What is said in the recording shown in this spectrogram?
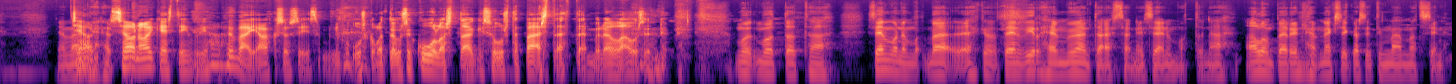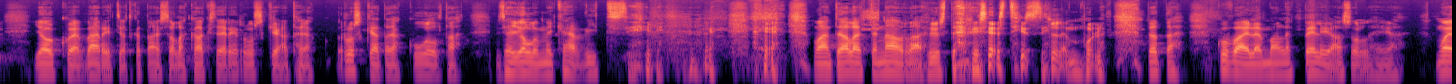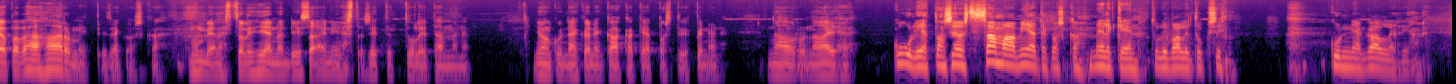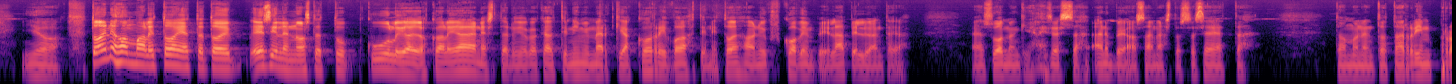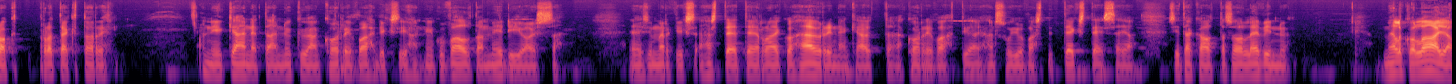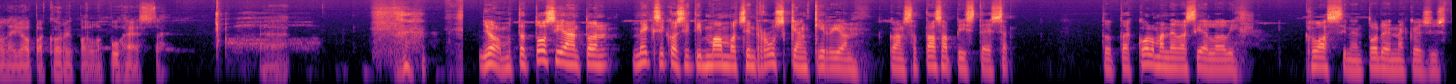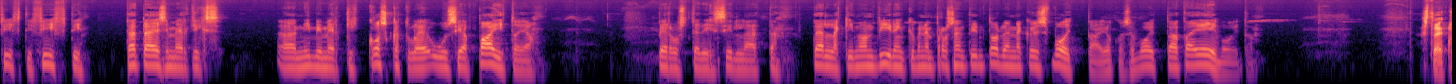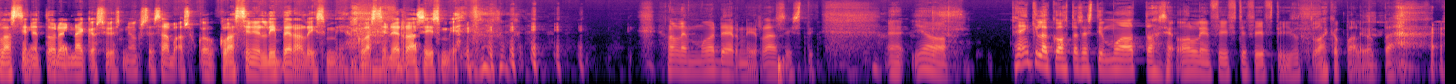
Ja se, on, se on oikeasti ihan hyvä jakso siis, niin uskomatta kun se kuulostaakin suusta päästä tämmöinen lause. mutta mut, tota, semmoinen, mä ehkä tein virheen myöntäessäni sen, mutta nämä alun perin nämä Mexico City Mammotsin joukkueen värit, jotka taisi olla kaksi eri ruskeata ja, ruskeata ja kulta, niin se ei ollut mikään vitsi, vaan te aloitte nauraa hysteerisesti sille mun tota, kuvailemalle peliasulle ja mua jopa vähän harmitti se, koska mun mielestä se oli hieno design, josta sitten tuli tämmöinen jonkun näköinen kakkakeppostyyppinen naurun aihe. Kuulijat on selvästi samaa mieltä, koska melkein tuli valituksi kunnia galleria. Joo. Toinen homma oli toi, että toi esille nostettu kuulija, joka oli äänestänyt, joka käytti nimimerkkiä Korivahti, niin toihan on yksi kovimpia läpilyöntejä suomenkielisessä NBA-sanastossa se, että tuommoinen tota rim protektori, niin käännetään nykyään korivahdiksi ihan niin kuin valtamedioissa. Esimerkiksi STT Raiko Häyrinen käyttää korivahtia ihan sujuvasti teksteissä ja sitä kautta se on levinnyt melko laajalle jopa koripallopuheessa. Oh. Joo, mutta tosiaan tuon Mexico City Mammotsin ruskean kirjan kanssa tasapisteissä tota, kolmannella siellä oli klassinen todennäköisyys 50-50. Tätä esimerkiksi ää, nimimerkki Koska tulee uusia paitoja perusteli sillä, että tälläkin on 50 prosentin todennäköisyys voittaa, joko se voittaa tai ei voita. Onko tämä klassinen todennäköisyys, niin onko se sama kuin klassinen liberalismi ja klassinen rasismi? Olen moderni rasisti. Eh, joo, henkilökohtaisesti mua ottaa se Ollin 50-50 juttu aika paljon päähän.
